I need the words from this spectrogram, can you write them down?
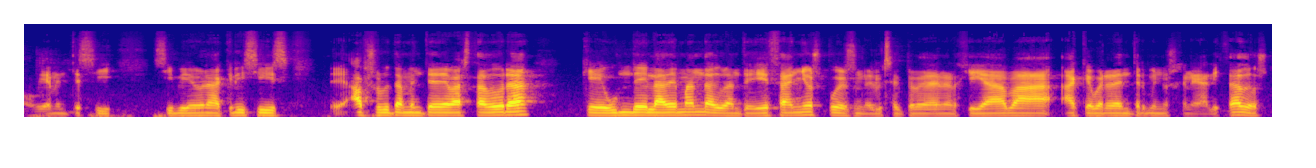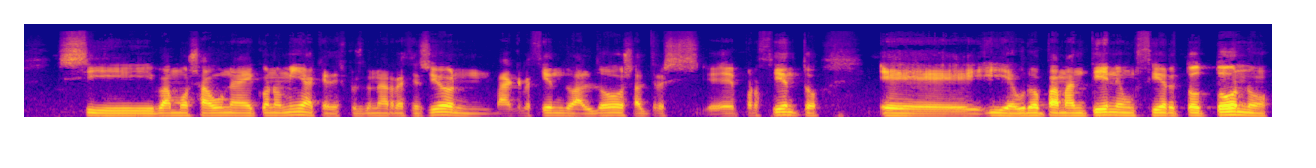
Obviamente, si, si viene una crisis eh, absolutamente devastadora que hunde la demanda durante 10 años, pues el sector de la energía va a quebrar en términos generalizados. Si vamos a una economía que después de una recesión va creciendo al 2, al 3%, eh, eh, y Europa mantiene un cierto tono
